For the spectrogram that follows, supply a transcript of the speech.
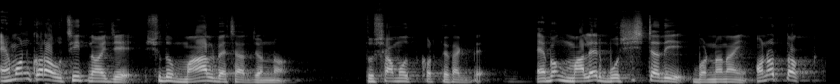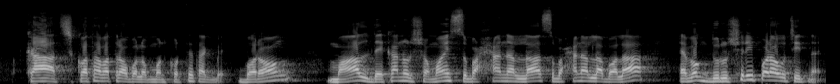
এমন করা উচিত নয় যে শুধু মাল বেচার জন্য তুষামুদ করতে থাকবে এবং মালের বৈশিষ্ট্যাদি বর্ণনায় অনর্থক কাজ, কথাবার্তা অবলম্বন করতে থাকবে। বরং মাল দেখানোর সময় সুবাহান আল্লাহ সুবাহান আল্লাহ বলা এবং দুরুশরী পড়া উচিত নয়।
